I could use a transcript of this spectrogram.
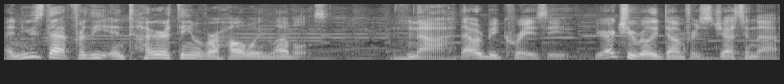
and used that for the entire theme of our Halloween levels? Nah, that would be crazy. You're actually really dumb for suggesting that.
